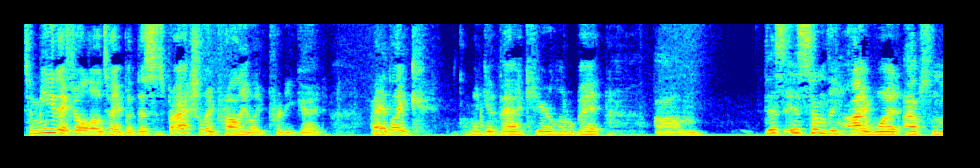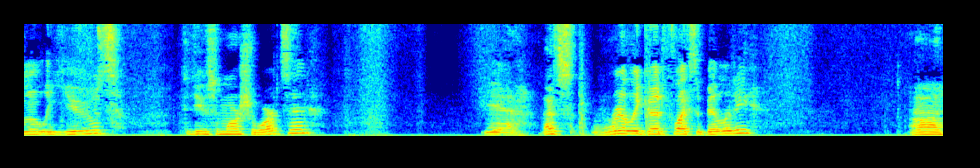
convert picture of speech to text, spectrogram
to me, they feel a little tight, but this is actually probably, like, pretty good. I like, let me get back here a little bit. Um, this is something I would absolutely use to do some martial arts in. Yeah, that's really good flexibility. Uh,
